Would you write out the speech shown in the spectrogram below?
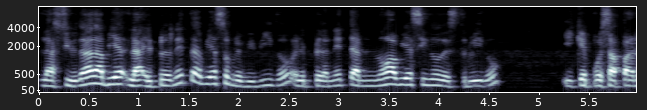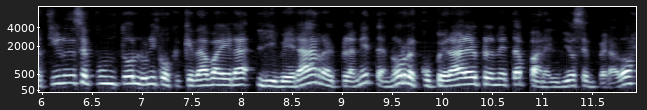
la ciudad había, el planeta había sobrevivido, el planeta no había sido destruido y que pues a partir de ese punto lo único que quedaba era liberar al planeta, ¿no? Recuperar el planeta para el dios emperador.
